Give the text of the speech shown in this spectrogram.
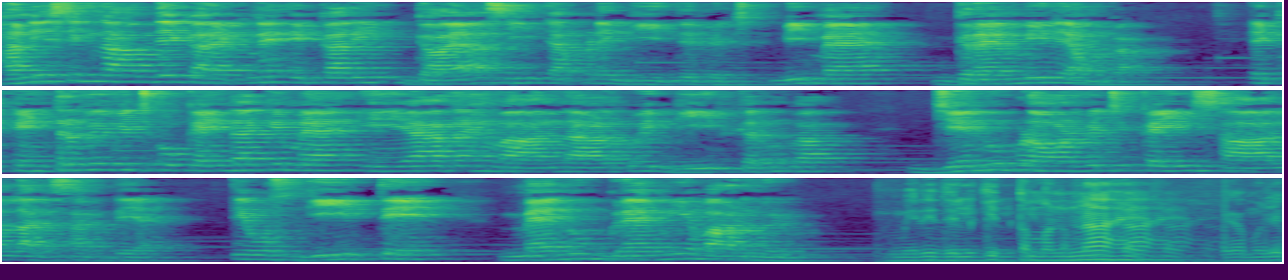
ਹਨੀ ਸਿੰਘ ਨਾਮ ਦੇ ਗਾਇਕ ਨੇ ਇੱਕ ਵਾਰੀ ਗਾਇਆ ਸੀ ਆਪਣੇ ਗੀਤ ਦੇ ਵਿੱਚ ਵੀ ਮੈਂ ਗ੍ਰੈਮੀ ਲਿਆਉਂਗਾ ਇੱਕ ਇੰਟਰਵਿਊ ਵਿੱਚ ਉਹ ਕਹਿੰਦਾ ਕਿ ਮੈਂ ਏ ਆਰ ਰਹਿਮਾਨ ਨਾਲ ਕੋਈ ਗੀਤ ਕਰੂੰਗਾ ਜਿਹਨੂੰ ਬਣਾਉਣ ਵਿੱਚ ਕਈ ਸਾਲ ਲੱਗ ਸਕਦੇ ਆ ਤੇ ਉਸ ਗੀਤ ਤੇ ਮੈਨੂੰ ਗ੍ਰੈਮੀ ਅਵਾਰਡ ਮਿਲੂ मेरी दिल की तमन्ना है कि मुझे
